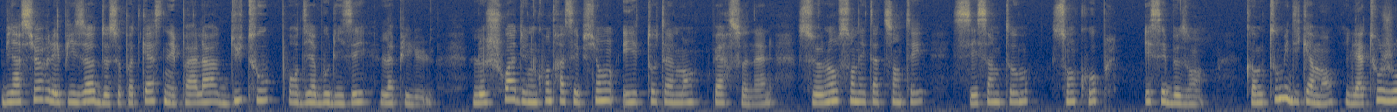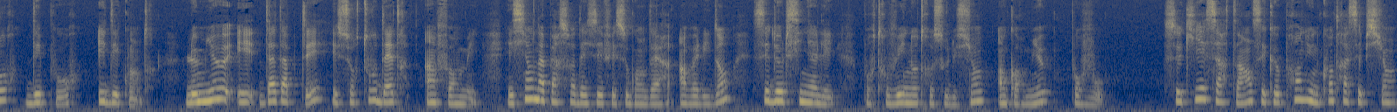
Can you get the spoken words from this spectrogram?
Bien sûr, l'épisode de ce podcast n'est pas là du tout pour diaboliser la pilule. Le choix d'une contraception est totalement personnel, selon son état de santé, ses symptômes, son couple et ses besoins. Comme tout médicament, il y a toujours des pour et des contre. Le mieux est d'adapter et surtout d'être informé. Et si on aperçoit des effets secondaires invalidants, c'est de le signaler pour trouver une autre solution encore mieux pour vous. Ce qui est certain, c'est que prendre une contraception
